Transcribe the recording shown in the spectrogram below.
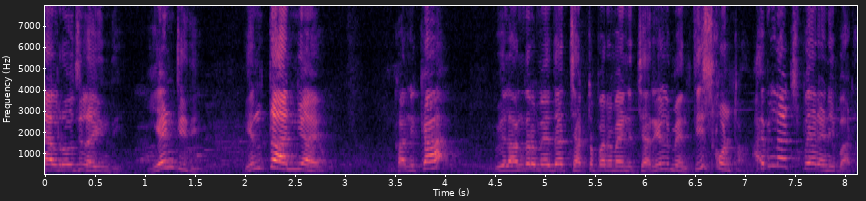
నెల రోజులు అయింది ఏంటిది? ఇంత అన్యాయం. కనుక వీళ్ళందరి మీద చట్టపరమైన చర్యలు మేము తీసుకుంటాం. I will not spare anybody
